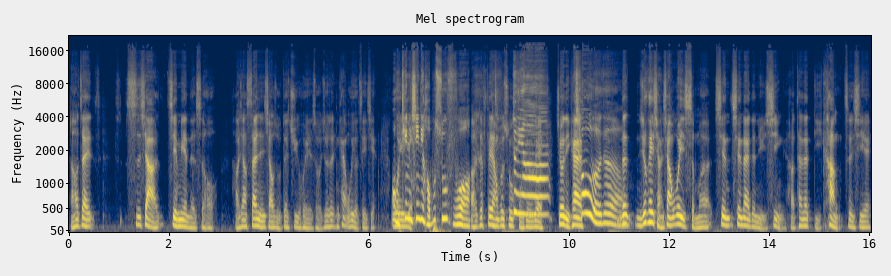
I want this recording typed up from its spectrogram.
然后在私下见面的时候，好像三人小组在聚会的时候，就是你看我有这件，我，我听你心里好不舒服哦，啊，这非常不舒服，对呀、啊，对不对？就你看，超恶的，那你就可以想象为什么现现在的女性哈，她在抵抗这些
